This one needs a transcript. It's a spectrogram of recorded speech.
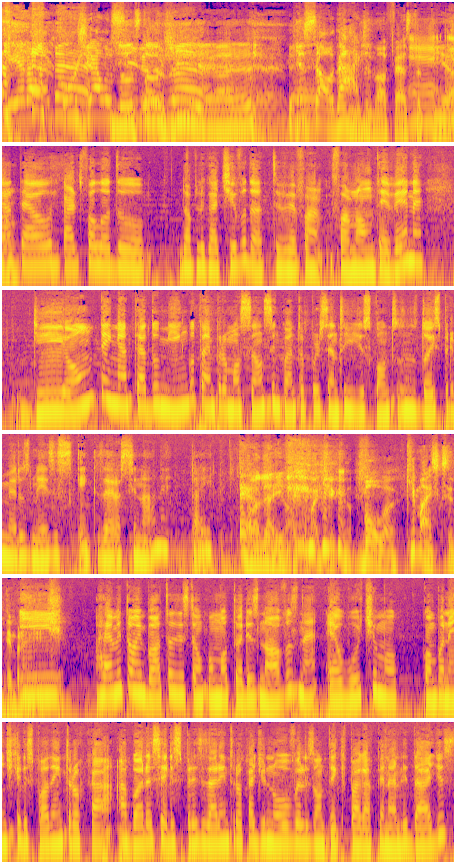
viseira, congela os filhos. Nostalgia, né? Que saudade numa festa do É, pinhão. é até o Ricardo falou do, do aplicativo da TV Fór- Fórmula 1 TV, né? De ontem até domingo tá em promoção 50% de descontos nos dois primeiros meses. Quem quiser assinar, né? Tá aí. É, Olha tá aí, ó. uma dica. Boa. que mais que você tem pra E gente? Hamilton e Bottas estão com motores novos, né? É o último componente que eles podem trocar. Agora, se eles precisarem trocar de novo, eles vão ter que pagar penalidades.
